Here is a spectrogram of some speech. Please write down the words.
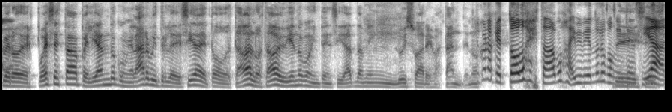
pero después estaba peleando con el árbitro y le decía de todo. Estaba, lo estaba viviendo con intensidad también Luis Suárez bastante, ¿no? Yo creo que todos estábamos ahí viviéndolo con intensidad,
